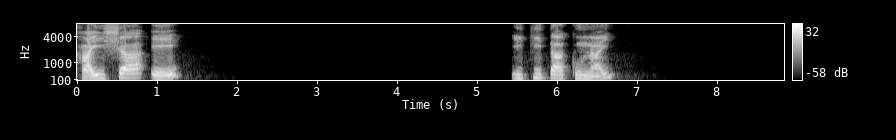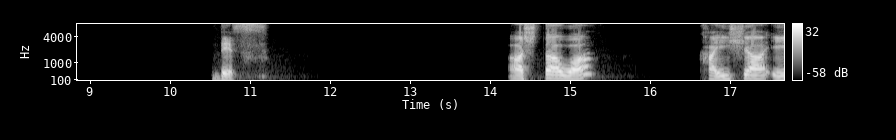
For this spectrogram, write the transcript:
খাইসা এ ইকিতা কুনাই দেশ আস্তাওয়া খাইসা এ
